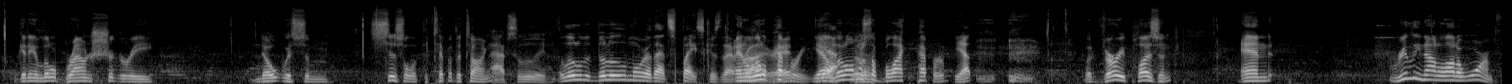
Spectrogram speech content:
I'm getting a little brown sugary note with some sizzle at the tip of the tongue. Absolutely, a little bit, a little more of that spice because that and a rye, little right? peppery. Yeah, a little almost a black pepper, Yep. but very pleasant. And really not a lot of warmth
